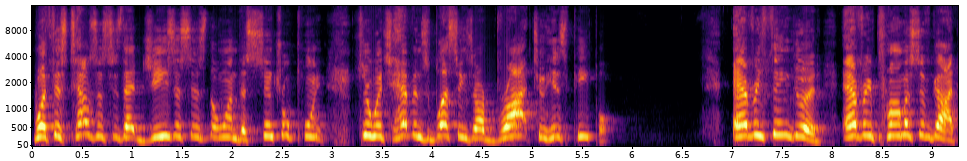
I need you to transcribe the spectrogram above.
What this tells us is that Jesus is the one, the central point through which heaven's blessings are brought to his people. Everything good, every promise of God,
